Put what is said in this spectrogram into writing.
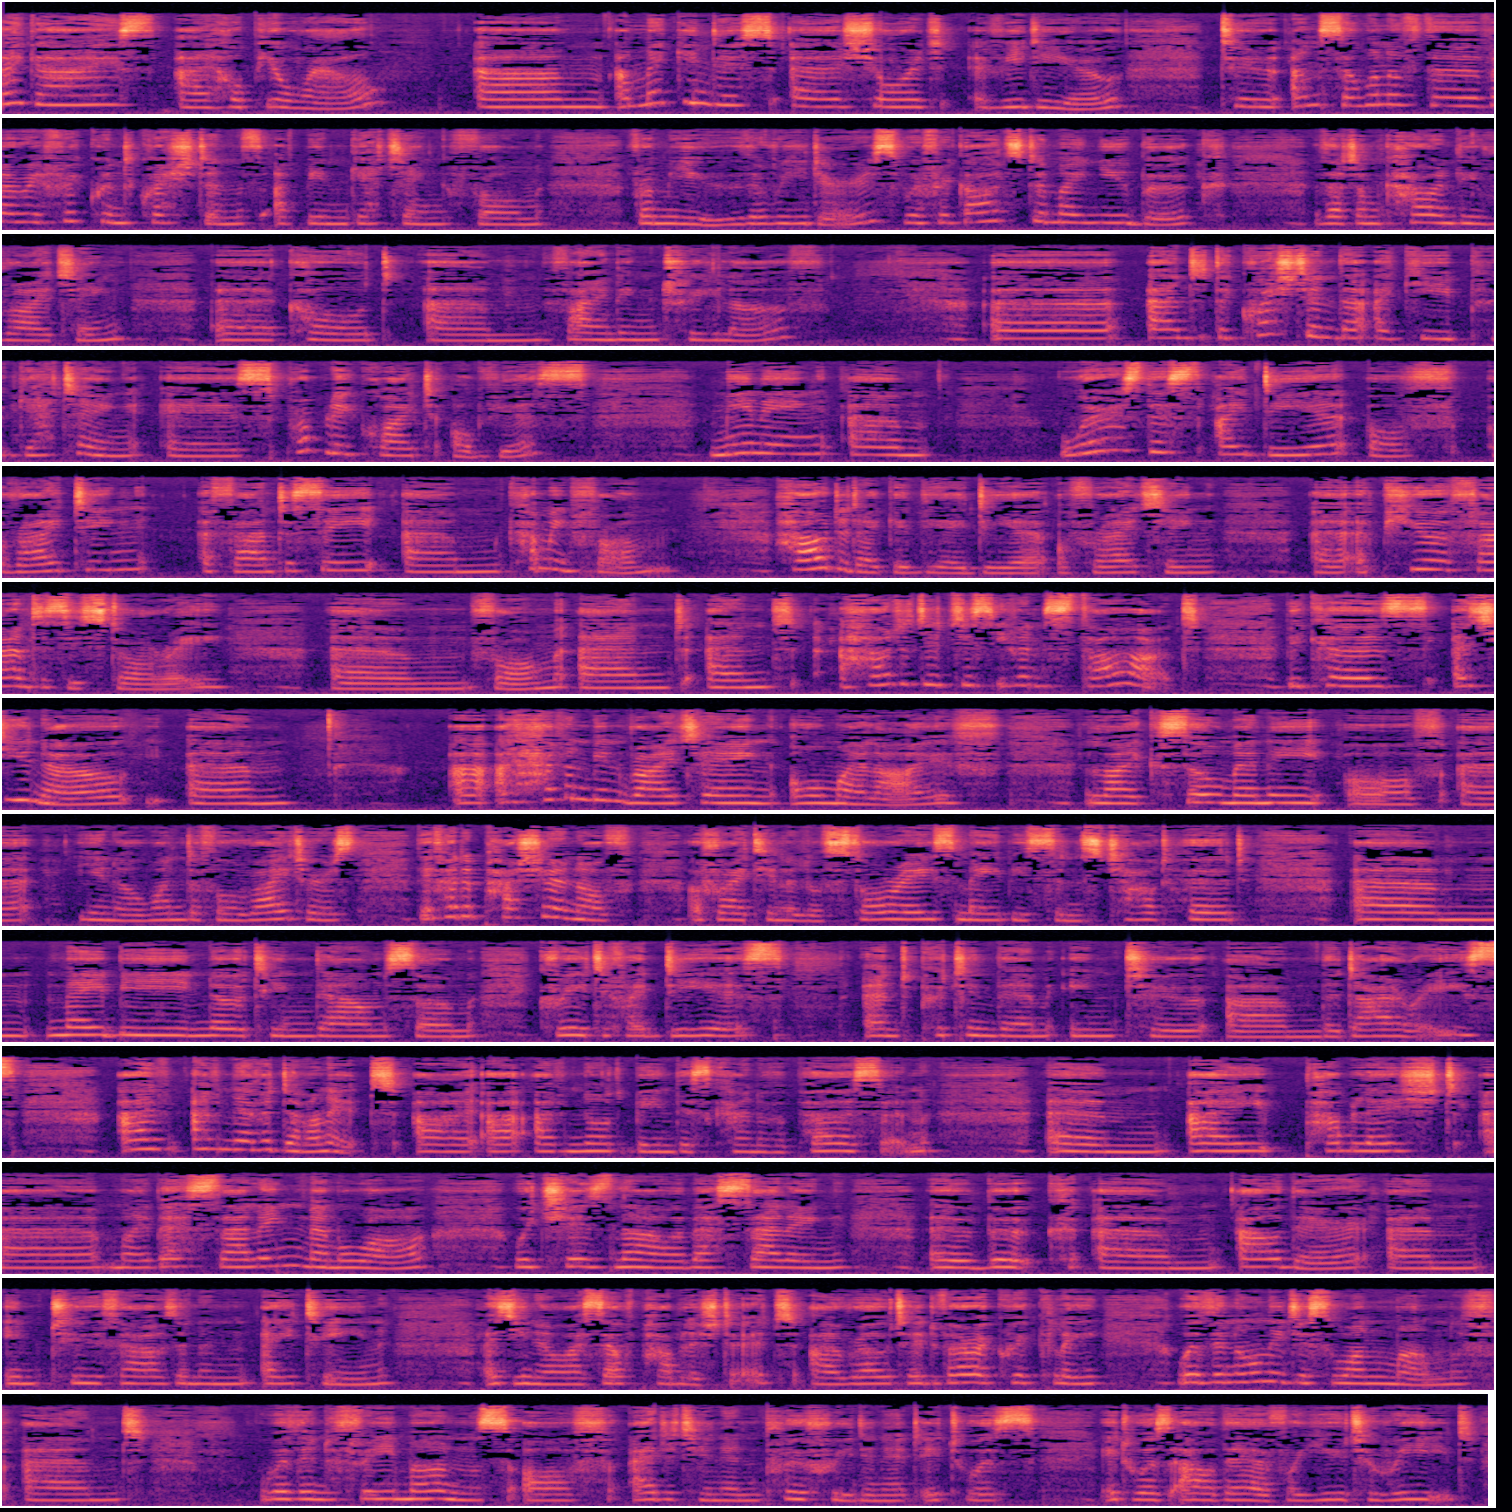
Hi guys, I hope you're well. Um, I'm making this uh, short video to answer one of the very frequent questions I've been getting from from you, the readers, with regards to my new book that I'm currently writing uh, called um, Finding Tree Love. Uh, and the question that I keep getting is probably quite obvious, meaning um, where is this idea of writing a fantasy um, coming from? How did I get the idea of writing a pure fantasy story um, from, and and how did it just even start? Because as you know. Um, I haven't been writing all my life like so many of uh, you know wonderful writers. They've had a passion of of writing little stories, maybe since childhood, um, maybe noting down some creative ideas and putting them into um, the diaries. I've I've never done it. I, I have not been this kind of a person. Um, I published uh, my best-selling memoir, which is now a best-selling uh, book um, out there um, in 2018. As you know, I self-published it. I wrote it very quickly, within only just one month, and within three months of editing and proofreading it, it was it was out there for you to read,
